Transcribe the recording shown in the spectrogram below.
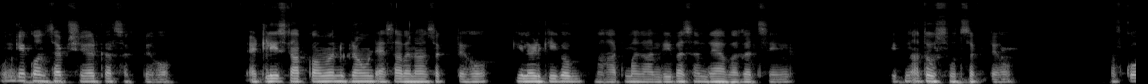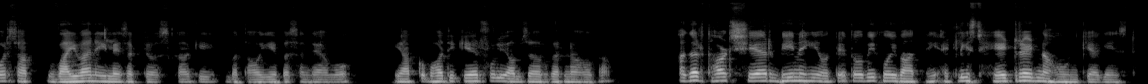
उनके कॉन्सेप्ट शेयर कर सकते हो। एटलीस्ट आप कॉमन ग्राउंड ऐसा बना सकते हो। कि लड़की को महात्मा गांधी पसंद है या भगत सिंह, इतना तो सोच सकते हो। ऑफ़ कोर्स आप वाइवा नहीं ले सकते उसका कि बताओ ये पसंद है वो। ये आपको बहुत ही केयरफुली ऑब्ज़र्व करना होगा। अगर थॉट शेयर भी नहीं होते तो भी कोई बात नहीं एटलीस्ट हेटरेड ना हो उनके अगेंस्ट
